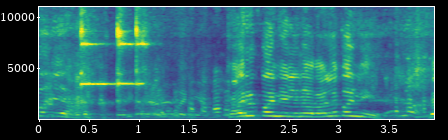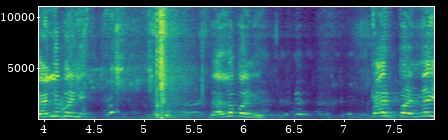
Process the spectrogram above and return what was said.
பண்ணியா கருப்பண்ணி இல்லைன்னா வெள்ளை பண்ணி வெள்ளை பண்ணி வெள்ளை பண்ணி கற்பண்ணை.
